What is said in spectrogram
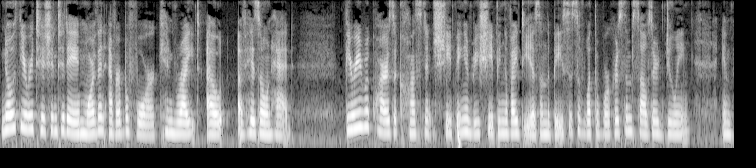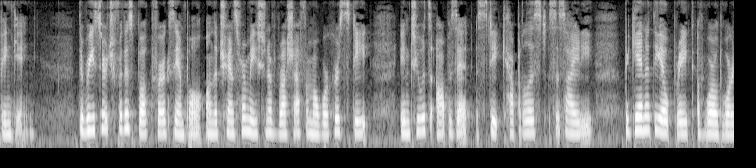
No theoretician today, more than ever before, can write out of his own head. Theory requires a constant shaping and reshaping of ideas on the basis of what the workers themselves are doing and thinking. The research for this book, for example, on the transformation of Russia from a workers' state into its opposite, a state capitalist society, began at the outbreak of World War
